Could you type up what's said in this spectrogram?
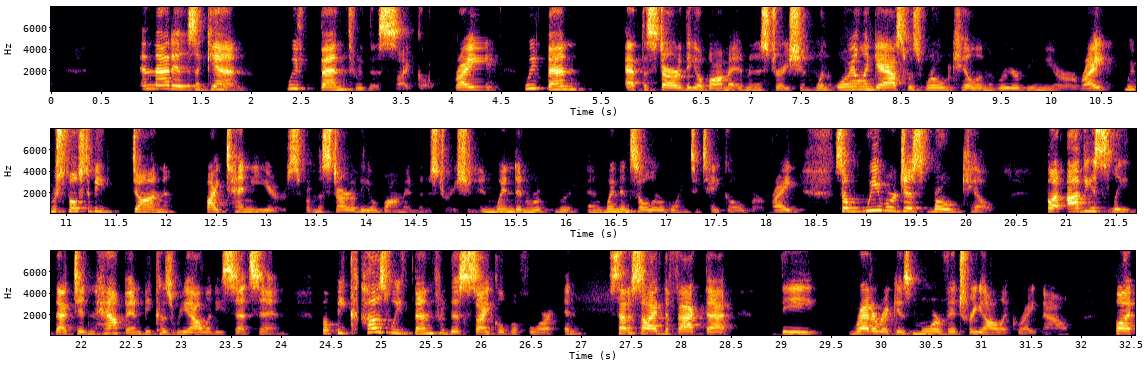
And that is, again, we've been through this cycle, right? We've been at the start of the Obama administration when oil and gas was roadkill in the rearview mirror, right? We were supposed to be done by 10 years from the start of the Obama administration, and wind and, and wind and solar were going to take over, right? So we were just roadkill. But obviously, that didn't happen because reality sets in. But because we've been through this cycle before, and set aside the fact that the rhetoric is more vitriolic right now, but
